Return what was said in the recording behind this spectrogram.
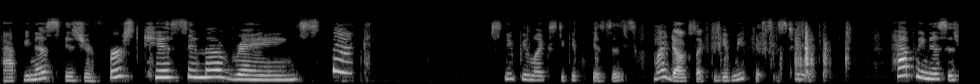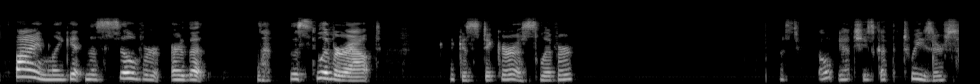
Happiness is your first kiss in the rain. Smack! Snoopy likes to give kisses. My dogs like to give me kisses too. Happiness is finally getting the silver or the the sliver out. Like a sticker, a sliver. Oh, yeah, she's got the tweezers.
